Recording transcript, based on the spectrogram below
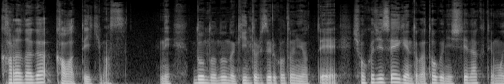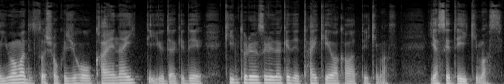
体が変わっていきます。ね、どんどんどんどん筋トレすることによって食事制限とか特にしてなくても今までと食事法を変えないっていうだけで筋トレをするだけで体型は変わっていきます。痩せていきます。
